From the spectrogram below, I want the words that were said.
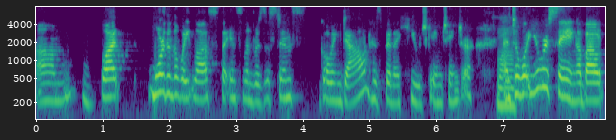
um, but more than the weight loss, the insulin resistance going down has been a huge game changer. wow. And to what you were saying about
